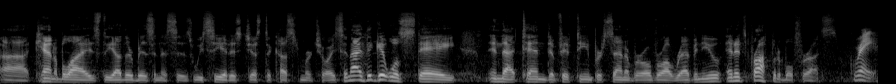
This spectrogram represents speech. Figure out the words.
uh, cannibalize the other businesses. We see it as just a customer choice. And I think it will stay in that 10 to 15% of our overall revenue, and it's profitable for us. Great.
